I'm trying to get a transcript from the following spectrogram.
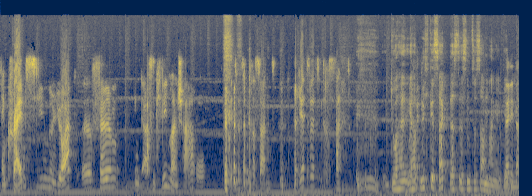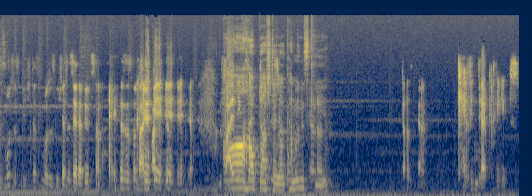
Ein Crime Scene New York äh, Film in, auf dem Kilimanjaro. Jetzt wird's interessant. Jetzt wird's interessant. Du, hast- ihr habt nicht gesagt, dass das einen Zusammenhang ergeben Nein, nee, das muss. es nicht. Das muss es nicht. Das ist ja der Witz dabei. Das ist total Dingen Oh, sein Hauptdarsteller ja Kaminski. Das, ja. Kevin der Krebs.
